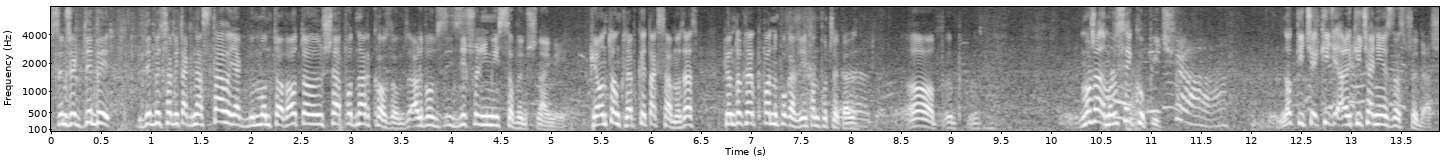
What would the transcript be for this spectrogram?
Z tym, że gdyby, gdyby sobie tak na stałe jakby montował, to już trzeba pod narkozą, albo z znieczuleniem miejscowym przynajmniej. Piątą klepkę tak samo, zaraz piątą klepkę panu pokażę, niech pan poczeka. O, p- p- można, może sobie kupić. No kicie, kicie, ale kicia nie jest na sprzedaż.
